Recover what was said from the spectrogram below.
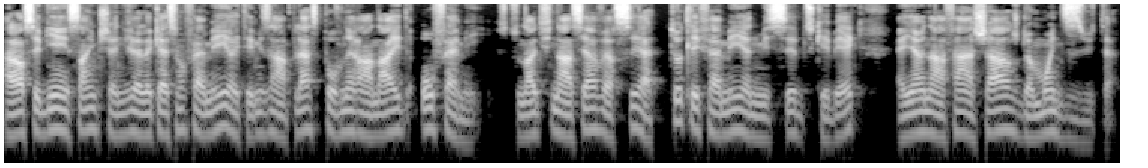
Alors, c'est bien simple, Chani. L'allocation famille a été mise en place pour venir en aide aux familles. C'est une aide financière versée à toutes les familles admissibles du Québec ayant un enfant à charge de moins de 18 ans.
